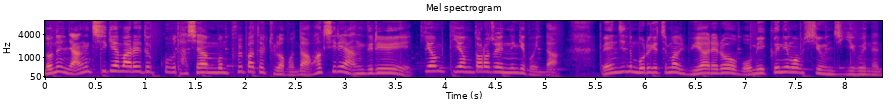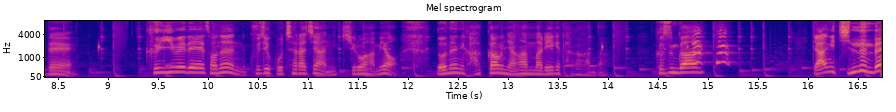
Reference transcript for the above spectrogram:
너는 양치기의 말을 듣고 다시 한번 풀밭을 둘러본다. 확실히 양들이 띄엄띄엄 떨어져 있는 게 보인다. 왠지는 모르겠지만 위아래로 몸이 끊임없이 움직이고 있는데 그 이유에 대해서는 굳이 고찰하지 않기로 하며 너는 가까운 양 한 마리에게 다가간다. 그 순간 양이 짖는데?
